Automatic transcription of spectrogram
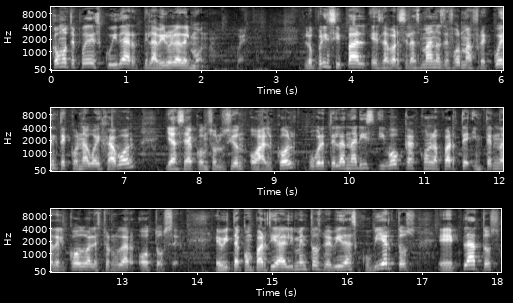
¿Cómo te puedes cuidar de la viruela del mono? Lo principal es lavarse las manos de forma frecuente con agua y jabón, ya sea con solución o alcohol. Cúbrete la nariz y boca con la parte interna del codo al estornudar o toser. Evita compartir alimentos, bebidas, cubiertos, eh, platos,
